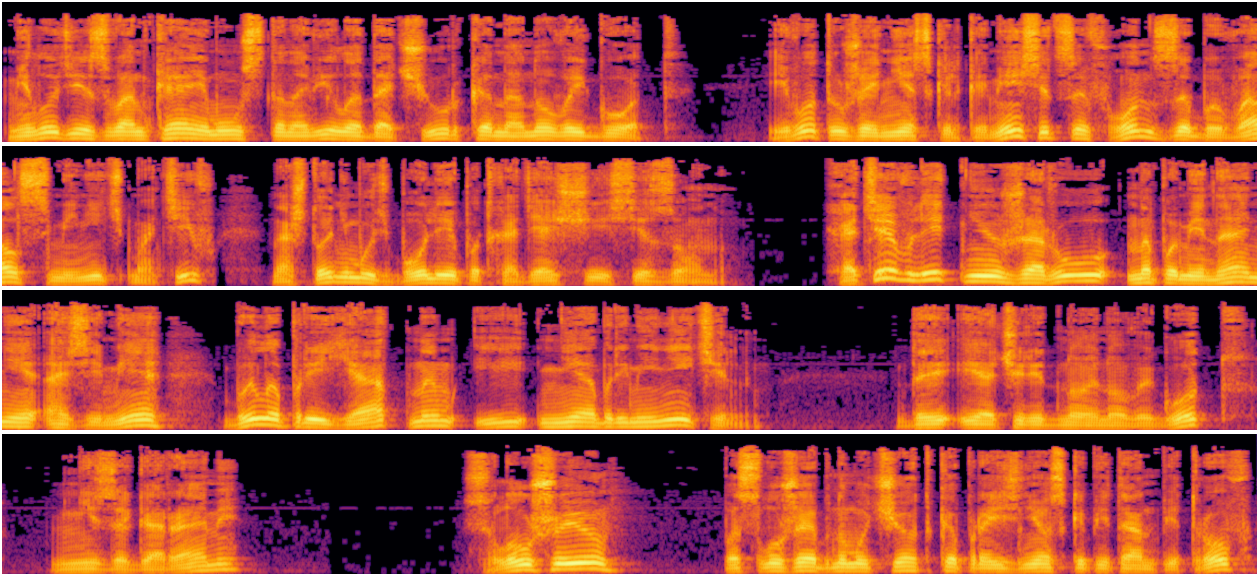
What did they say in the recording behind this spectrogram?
Мелодия звонка ему установила дочурка на Новый год, и вот уже несколько месяцев он забывал сменить мотив на что-нибудь более подходящее сезону. Хотя в летнюю жару напоминание о зиме было приятным и необременительным, да и очередной Новый год не за горами. «Слушаю», — по-служебному четко произнес капитан Петров,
